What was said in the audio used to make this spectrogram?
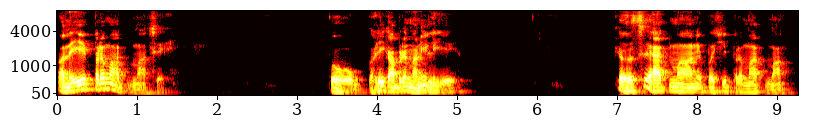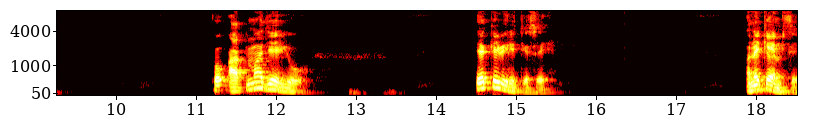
અને એ પરમાત્મા છે. તો ઘડીક આપણે માની લઈએ કે હશે આત્મા અને પછી પરમાત્મા. તો આત્મા જે રહ્યો, એ કેવી રીતે છે? અને કેમ છે?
